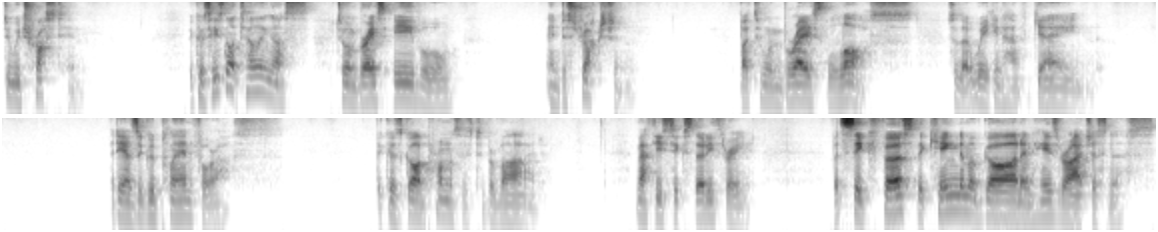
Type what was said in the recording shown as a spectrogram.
do we trust him? Because he's not telling us to embrace evil and destruction, but to embrace loss so that we can have gain. That he has a good plan for us because God promises to provide. Matthew 6:33 But seek first the kingdom of God and his righteousness,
